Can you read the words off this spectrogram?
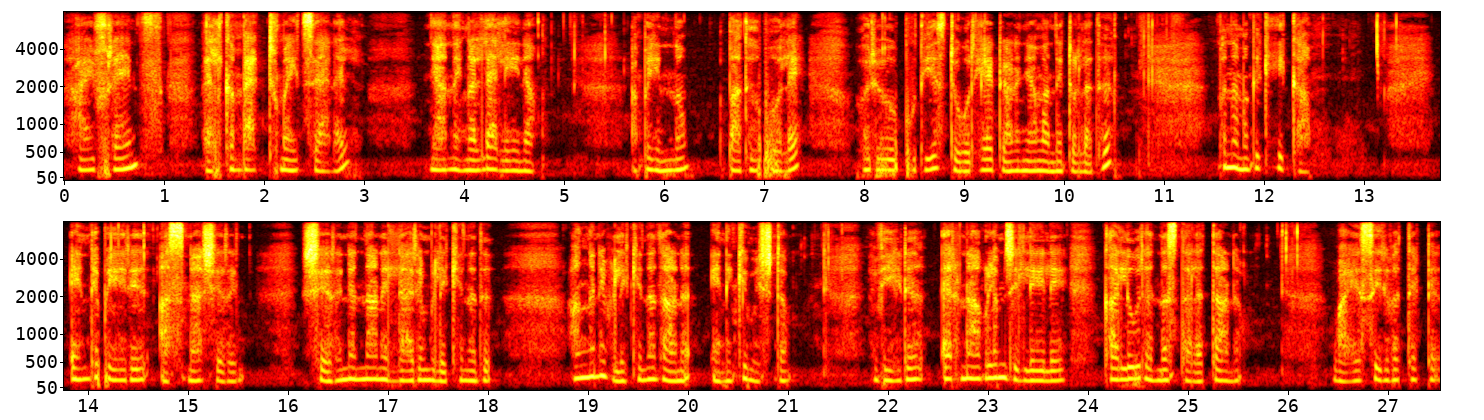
Hi friends welcome back to my channel ഞാൻ നിങ്ങളുടെ അലീന. അപ്പോൾ ഇന്നും പതിവ് പോലെ ഒരു പുതിയ സ്റ്റോറി ആയിട്ടാണ് ഞാൻ വന്നിട്ടുള്ളത്. അപ്പം നമുക്ക് കേൾക്കാം. എന്റെ പേര് അസ്ന ഷെറിൻ. ഷെറിൻ എന്നാണ് എല്ലാവരും വിളിക്കുന്നത്. അങ്ങനെ വിളിക്കുന്നതാണ് എനിക്കും ഇഷ്ടം. വീട് എറണാകുളം ജില്ലയിലെ കല്ലൂർ എന്ന സ്ഥലത്താണ്. വയസ്സ് ഇരുപത്തെട്ട്.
